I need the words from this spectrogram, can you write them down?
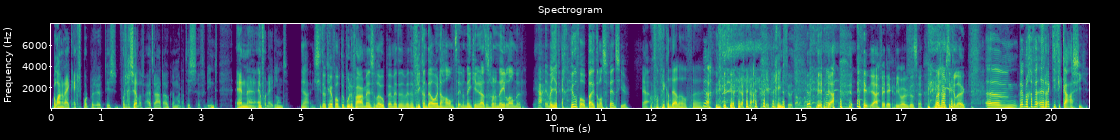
belangrijk exportproduct is. Voor zichzelf uiteraard ook, maar dat is verdiend. En, en voor Nederland. Ja, je ziet ook heel veel op de boulevard mensen lopen met een, met een frikandel in de hand. En dan denk je inderdaad, dat is gewoon een Nederlander. Ja. Maar je hebt echt heel veel buitenlandse fans hier. Ook van frikandellen? Of, eh? Ja. Je hebt geïnterviewd allemaal. ja, ja, ik weet echt niet wat ik dat zeg. Maar het is hartstikke leuk. Ehm, we hebben nog even een rectificatie.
